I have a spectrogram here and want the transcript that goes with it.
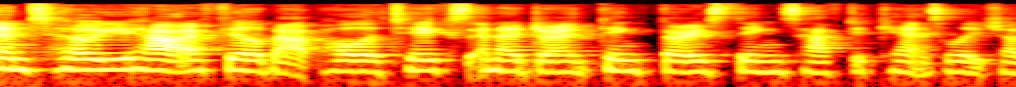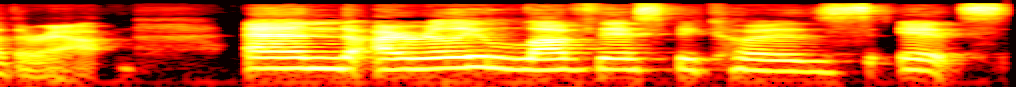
and tell you how I feel about politics, and I don't think those things have to cancel each other out. And I really love this because it's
